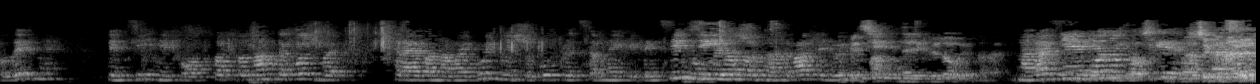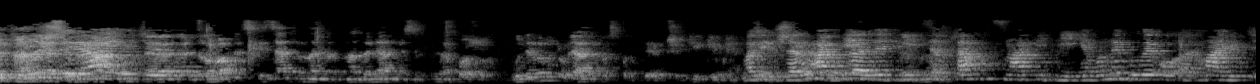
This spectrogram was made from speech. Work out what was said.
1 липня пенсійний фонд. Тобто нам також би треба на майбутнє, щоб був представник і пенсійного щоб надавати Ну. Пенсійні не ліквідовують навіть. Наразі не воно поки- Але концерт, Розширяють Дрогобицький центр на- надання адміністративних послуг буде виготовляти паспорти, чи тільки ми? А він вже виглядає. дивіться, там ЦНАПі діє. Вони були е, мають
